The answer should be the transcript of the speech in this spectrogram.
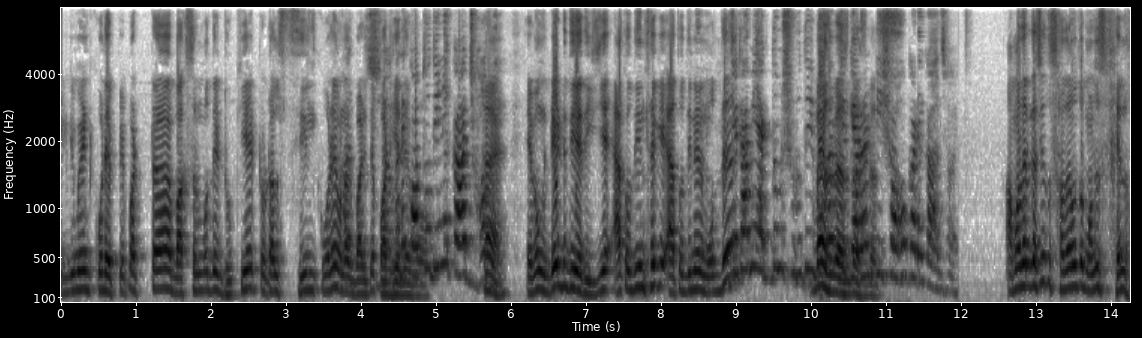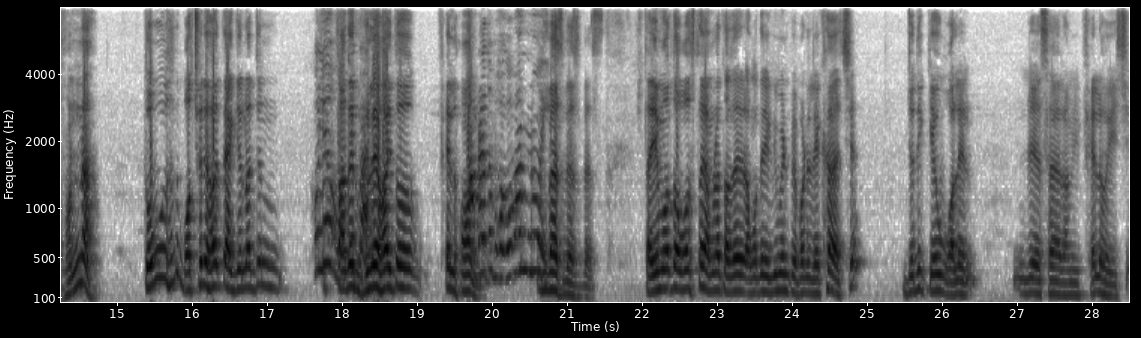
এগ্রিমেন্ট করে পেপারটা বাক্সের মধ্যে ঢুকিয়ে টোটাল সিল করে ওনার বাড়িতে আচ্ছা, পাঠিয়ে মানে দেবো। কতদিনে কাজ হবে? হ্যাঁ এবং ডেট দিয়ে দিই যে এতদিন থেকে এতদিনের মধ্যে যেটা আমি একদম শুরুতেই বললাম গ্যারান্টি সহকারে কাজ হয়। আমাদের কাছে তো সাধারণত মানুষ ফেল হন না। তবুও হয়তো বছরে হয়তো একজন একজন তাদের ভুলে হয়তো ফেল হন। আমরা তো ভগবান নই। ব্যাস ব্যাস ব্যাস। তাই এই মতো অবস্থায় আমরা তাদের আমাদের এগ্রিমেন্ট পেপারে লেখা আছে। যদি কেউ বলেন যে স্যার আমি ফেল হয়েছি।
